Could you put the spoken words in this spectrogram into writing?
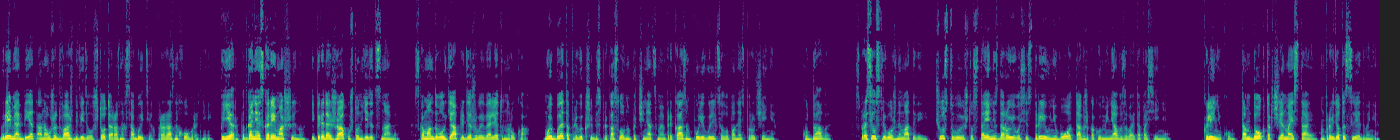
Время обеда она уже дважды видела что-то о разных событиях, про разных оборотней. «Пьер, подгоняй скорее машину и передай Жаку, что он едет с нами», – скомандовал я, придерживая Виолетту на руках. Мой бета, привыкший беспрекословно подчиняться моим приказам, пулей вылетел выполнять поручение. «Куда вы?» — спросил встревоженный Матвей. Чувствую, что состояние здоровья его сестры у него, так же, как и у меня, вызывает опасения. «В клинику. Там доктор, член моей стаи. Он проведет исследование.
